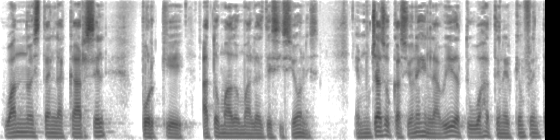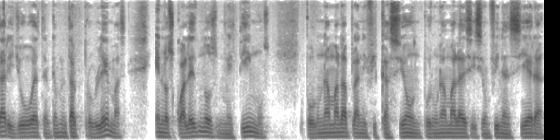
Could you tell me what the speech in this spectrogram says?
Juan no está en la cárcel porque ha tomado malas decisiones. En muchas ocasiones en la vida tú vas a tener que enfrentar y yo voy a tener que enfrentar problemas en los cuales nos metimos por una mala planificación, por una mala decisión financiera,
